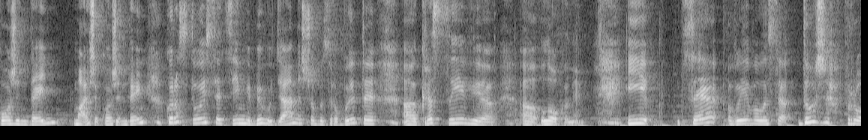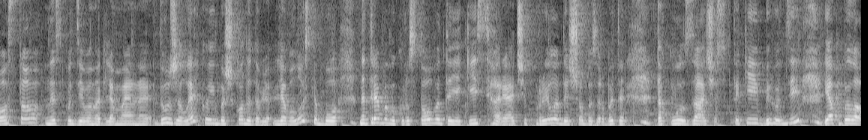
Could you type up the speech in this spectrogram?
кожен день, майже кожен день користуюся цими бігудями, щоб зробити е, красиві е, локони. І це виявилося дуже просто, несподівано для мене, дуже легко і без шкоди для- волосся, бо не треба використовувати якісь гарячі прилади, щоб зробити таку зачіску. Такі бігуді я купила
